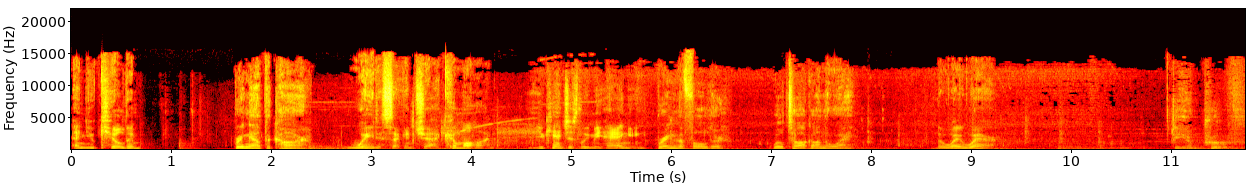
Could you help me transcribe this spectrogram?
And you killed him? Bring out the car. Wait a second, Jack. Come on. You can't just leave me hanging. Bring the folder. We'll talk on the way. The way where? To your proof.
